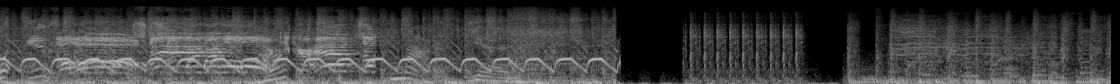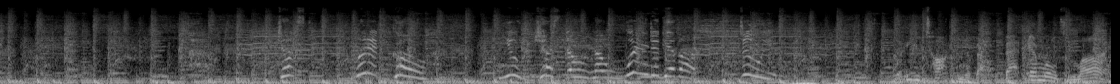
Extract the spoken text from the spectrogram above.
what is Oh, stay where you are! Keep your hands up! Not again. Just to give up, do you? What are you talking about? That emerald's mine.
